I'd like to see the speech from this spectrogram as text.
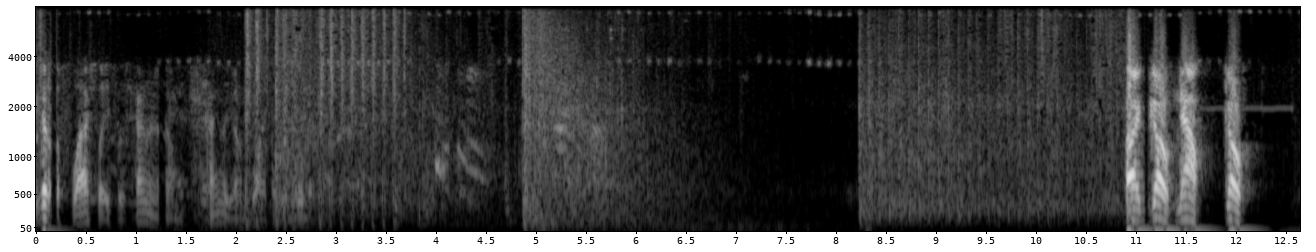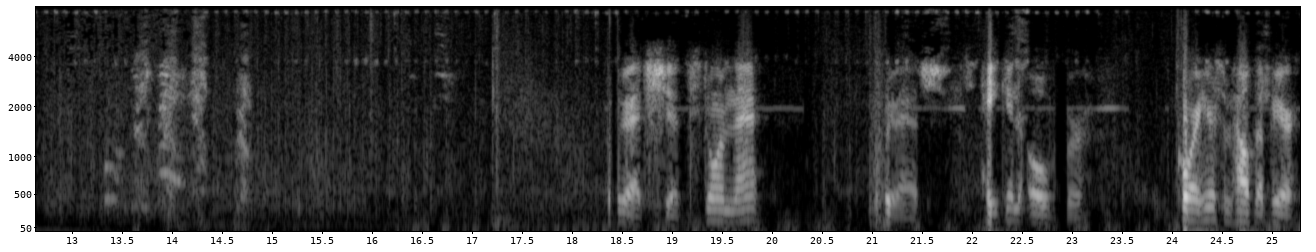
I got a flashlight, so it's kind of um, kind of gonna block it a little bit. Alright, go, now, go. Look at that shit. Storm that. Look at that. Taken over. Corey, here's some health up here.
